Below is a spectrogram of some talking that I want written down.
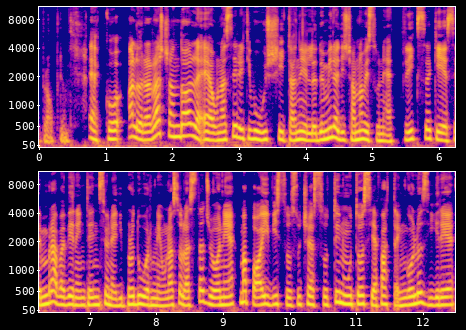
proprio. Ecco, allora Russian Doll è una serie tv uscita nel 2019 su Netflix che sembrava avere intenzione di produrne una sola stagione, ma poi, visto il successo ottenuto, si è fatta ingolosire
